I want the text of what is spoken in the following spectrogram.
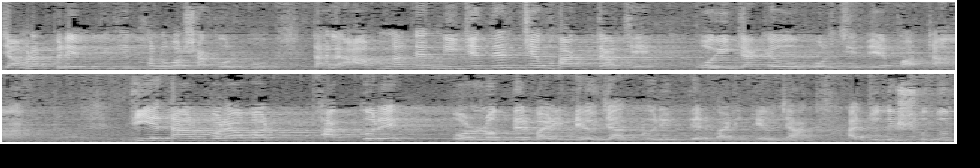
যে আমরা প্রেম ভালোবাসা করব। তাহলে আপনাদের নিজেদের যে ভাগটা আছে, ওইটাকেও মসজিদে পাঠান। দিয়ে তারপরে আবার ভাগ করে বড় লোকদের বাড়িতেও যাক, গরিবদের বাড়িতেও যাক। আর যদি শুধু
